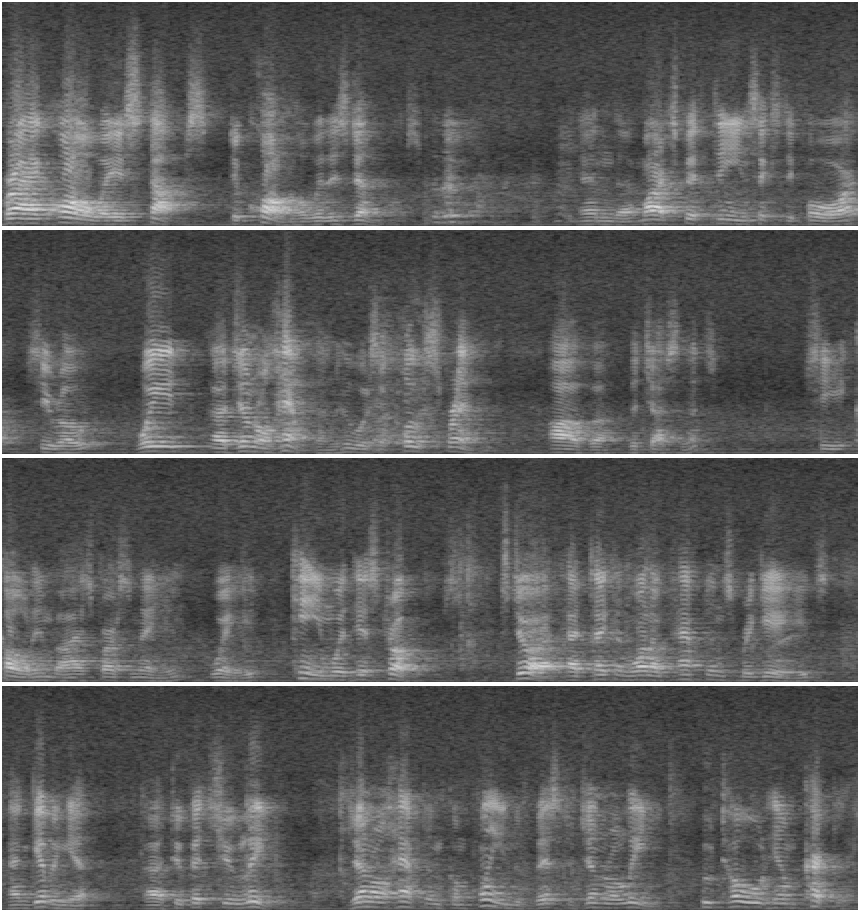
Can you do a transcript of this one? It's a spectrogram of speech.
Bragg always stops to quarrel with his generals. And uh, March 15, 64, she wrote, Wade, uh, General Hampton, who was a close friend of uh, the Chestnuts, she called him by his first name, Wade, came with his troubles. Stuart had taken one of Hampton's brigades and giving it uh, to Fitzhugh Lee. General Hampton complained of this to General Lee, who told him curtly,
